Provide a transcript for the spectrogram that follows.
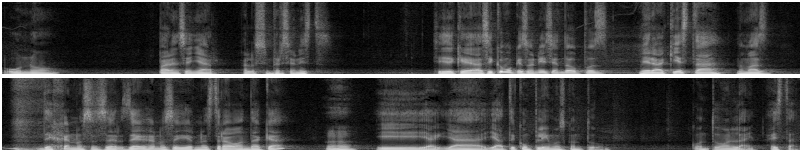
uno para enseñar a los inversionistas. Sí, de que así como que Sony diciendo, pues, mira, aquí está, nomás déjanos hacer, déjanos seguir nuestra onda acá Ajá. y ya, ya, ya te cumplimos con tu, con tu online. Ahí está,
